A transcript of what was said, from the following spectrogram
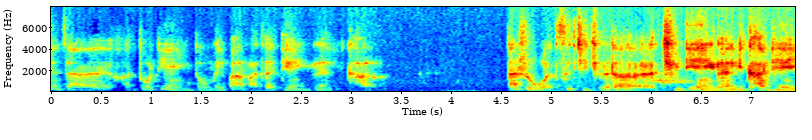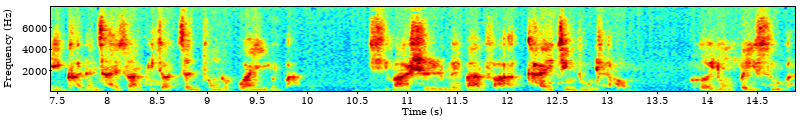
现在很多电影都没办法在电影院里看了，但是我自己觉得去电影院里看电影可能才算比较正宗的观影吧，起码是没办法开进度条和用倍速吧。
